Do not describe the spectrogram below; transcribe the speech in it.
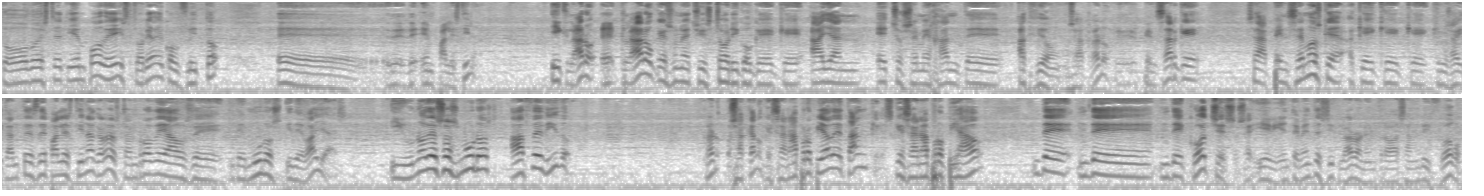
todo este tiempo de historia de conflicto eh, de- de- en Palestina. Y claro, eh, claro que es un hecho histórico que, que hayan hecho semejante acción. O sea, claro, eh, pensar que. O sea, pensemos que, que- que- los habitantes de Palestina, claro, están rodeados de, de muros y de vallas. Y uno de esos muros ha cedido. Claro, o sea, claro, que se han apropiado de tanques, que se han apropiado de, de, de coches. O sea, y evidentemente sí, claro, han entrado a sangre y fuego.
